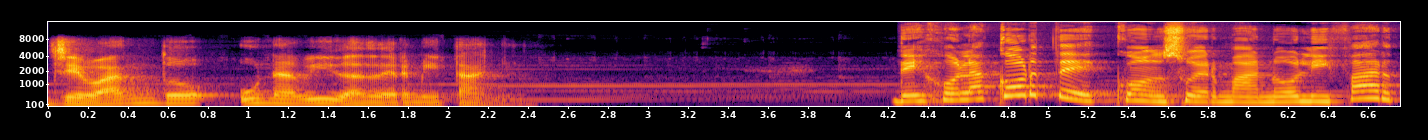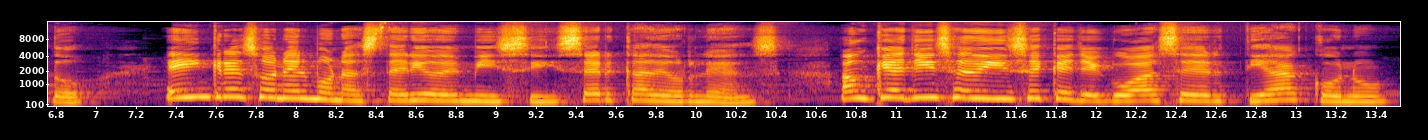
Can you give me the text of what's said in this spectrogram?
llevando una vida de ermitaño. Dejó la corte con su hermano Lifardo e ingresó en el monasterio de Misi, cerca de Orleans, aunque allí se dice que llegó a ser diácono,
